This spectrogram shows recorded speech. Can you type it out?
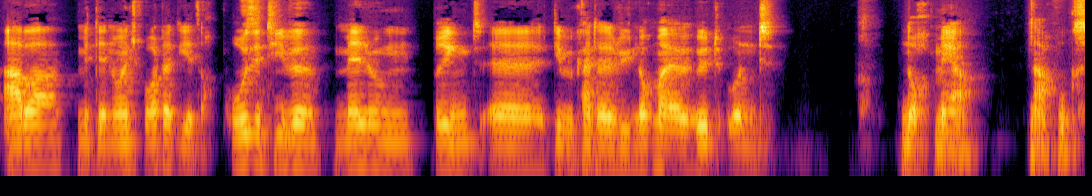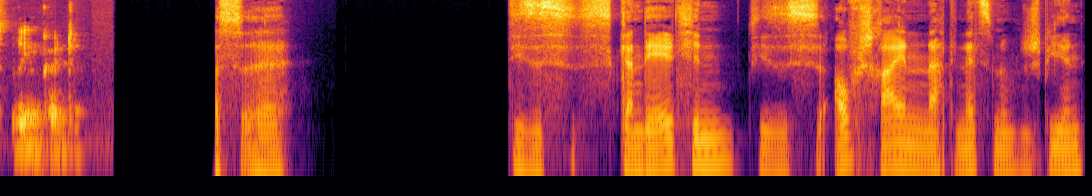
Aber mit der neuen Sportart, die jetzt auch positive Meldungen bringt, äh, die Bekanntheit natürlich nochmal erhöht und noch mehr Nachwuchs bringen könnte. Das, äh, dieses Skandälchen, dieses Aufschreien nach den letzten Olympischen Spielen,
